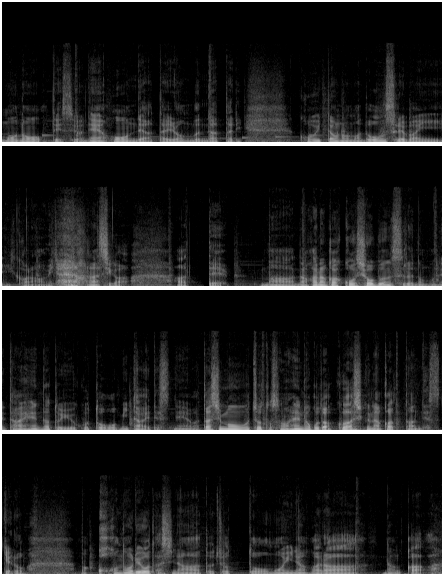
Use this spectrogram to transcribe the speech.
ものですよね、本であったり論文だったり、こういったものをどうすればいいかな、みたいな話があって、まあ、なかなかこう処分するのもね、大変だということみたいですね。私もちょっとその辺のことは詳しくなかったんですけど、まあ、この量だしなぁとちょっと思いながら、なんか、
